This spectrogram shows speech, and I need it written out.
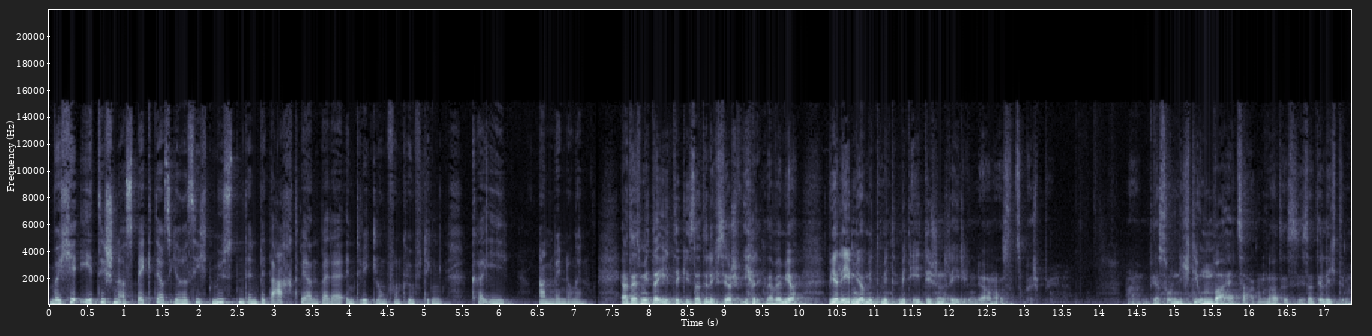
Welche ethischen Aspekte aus Ihrer Sicht müssten denn bedacht werden bei der Entwicklung von künftigen KI-Anwendungen? Ja, das mit der Ethik ist natürlich sehr schwierig, ne, weil wir, wir leben ja mit, mit, mit ethischen Regeln. Ja, also zum Beispiel, wer soll nicht die Unwahrheit sagen? Ne? Das ist natürlich dem,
